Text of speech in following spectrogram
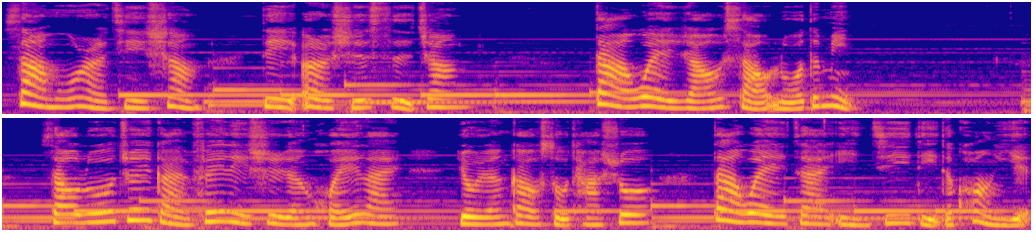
萨摩尔记上第二十四章：大卫饶扫罗的命。扫罗追赶非利士人回来，有人告诉他说，大卫在隐基底的旷野。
